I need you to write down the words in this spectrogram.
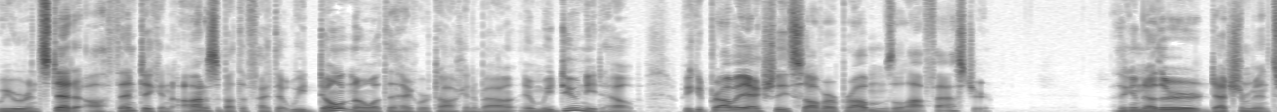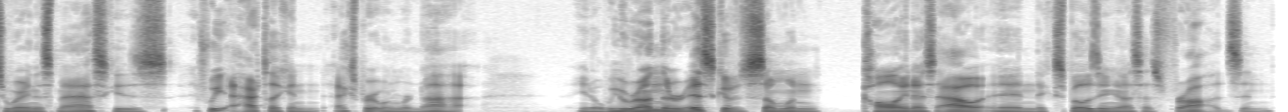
we were instead authentic and honest about the fact that we don't know what the heck we're talking about and we do need help? We could probably actually solve our problems a lot faster. I think another detriment to wearing this mask is if we act like an expert when we're not, you know, we run the risk of someone calling us out and exposing us as frauds and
